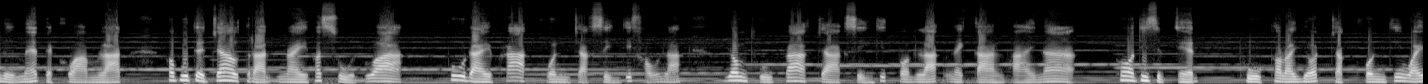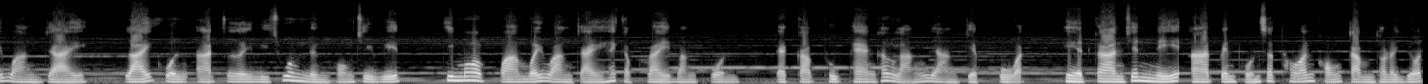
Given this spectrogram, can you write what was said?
หรือแม้แต่ความรัก พระพุทธเจ้าตรัสในพระสูตรว่า ผู้ใดพรากคนจากสิ่งที่เขารัก ย่อมถูกรากจากสิ่งที่ตนรักในการภายหน้า ข้อที่ 11 ถูกทรยศจากคนที่ไว้วางใจ หลายคนอาจเคยมีช่วงหนึ่งของชีวิต ที่มอบความไว้วางใจให้กับใครบางคน แต่กลับถูกแทงข้างหลังอย่างเจ็บปวด เหตุการณ์เช่นนี้อาจเป็นผลสะท้อนของกรรมทรยศ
